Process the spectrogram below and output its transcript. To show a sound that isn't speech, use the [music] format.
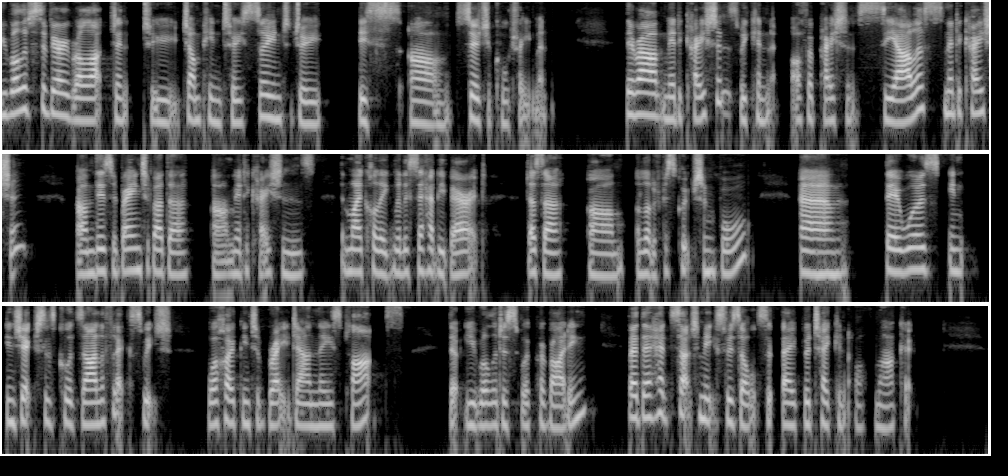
urologists are very reluctant to jump in too soon to do this um, surgical treatment. There are medications. We can offer patients Cialis medication. Um, there's a range of other uh, medications that my colleague Melissa Hadley Barrett does a, um, a lot of prescription for. Um, there was in, injections called Xiaflex, which were hoping to break down these plaques that urologists were providing, but they had such mixed results that they were taken off market.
